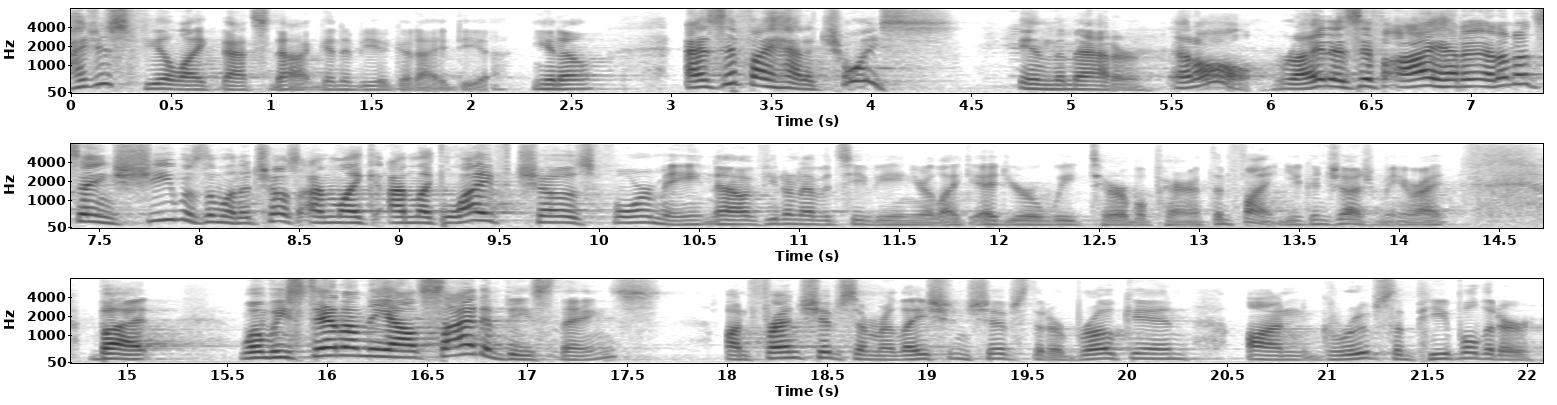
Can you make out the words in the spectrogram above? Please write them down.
I just feel like that's not going to be a good idea, you know? As if I had a choice in the matter at all, right? As if I had, a, and I'm not saying she was the one that chose. I'm like, I'm like, life chose for me. Now, if you don't have a TV and you're like, Ed, you're a weak, terrible parent, then fine, you can judge me, right? But when we stand on the outside of these things, on friendships and relationships that are broken, on groups of people that are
